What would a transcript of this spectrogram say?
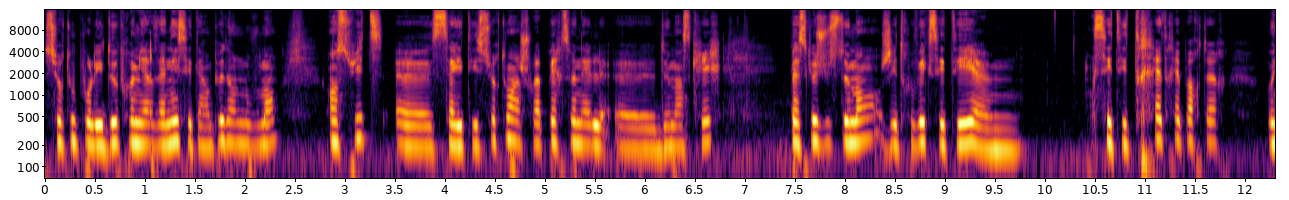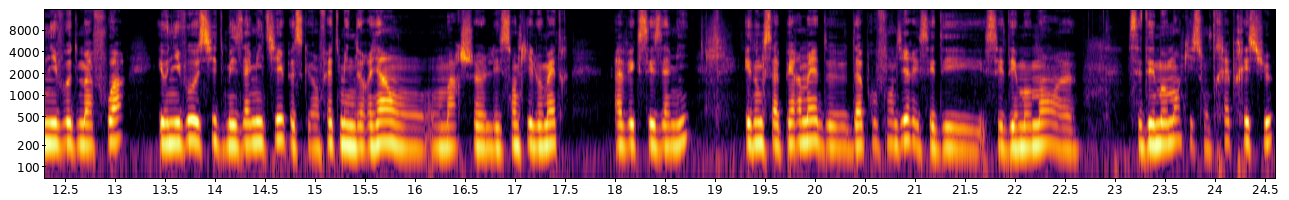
Surtout pour les deux premières années, c'était un peu dans le mouvement. Ensuite, ça a été surtout un choix personnel de m'inscrire parce que justement, j'ai trouvé que c'était c'était très très porteur au niveau de ma foi et au niveau aussi de mes amitiés, parce qu'en fait, mine de rien, on, marche les 100 km avec ses amis. Et donc, ça permet d'approfondir et c'est des, des, moments, euh, c'est des moments qui sont très précieux.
